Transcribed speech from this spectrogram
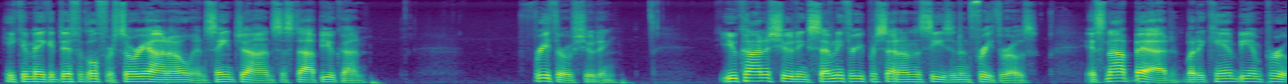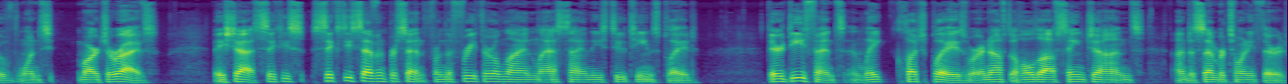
he can make it difficult for Soriano and St. John's to stop UConn. Free throw shooting. UConn is shooting 73% on the season in free throws. It's not bad, but it can be improved once March arrives. They shot 60, 67% from the free throw line last time these two teams played. Their defense and late clutch plays were enough to hold off St. John's on December 23rd.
